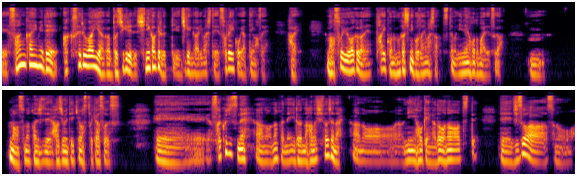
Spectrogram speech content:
えー3回目でアクセルワイヤーがブチ切れて死にかけるっていう事件がありまして、それ以降やっていません。はい。まあそういう枠がね、太古の昔にございました。つっても2年ほど前ですが。うん。まあそんな感じで始めていきますとキャストです。えー、昨日ね、あの、なんかね、いろんな話したじゃない。あの、任意保険がどうの、つって。で、実は、その、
